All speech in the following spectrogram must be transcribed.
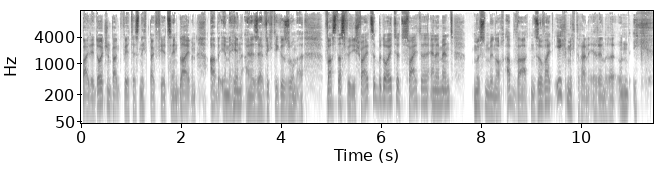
bei der Deutschen Bank wird es nicht bei 14 bleiben, aber immerhin eine sehr wichtige Summe. Was das für die Schweizer bedeutet, zweite Element, müssen wir noch abwarten. Soweit ich mich daran erinnere, und ich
